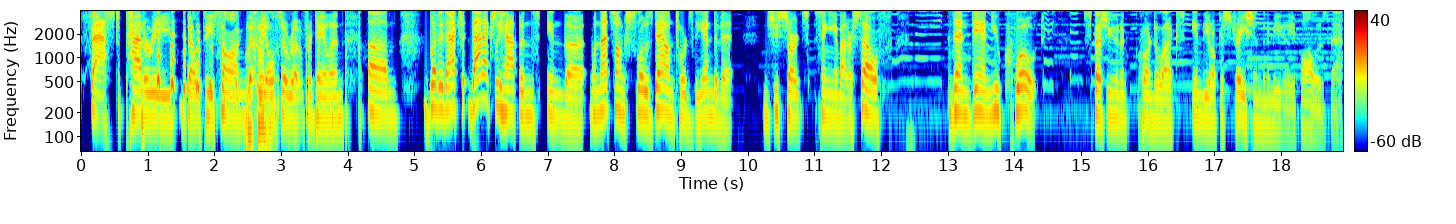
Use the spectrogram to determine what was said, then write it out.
fast pattery belty song that we also wrote for Kaylin. Um, but it actually that actually happens in the when that song slows down towards the end of it and she starts singing about herself then Dan you quote Special Unicorn Deluxe in the orchestration that immediately follows that.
